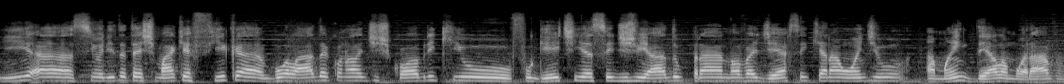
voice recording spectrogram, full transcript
E a senhorita Tessmacher fica bolada quando ela descobre que o foguete ia ser desviado para Nova Jersey, que era onde o, a mãe dela morava.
